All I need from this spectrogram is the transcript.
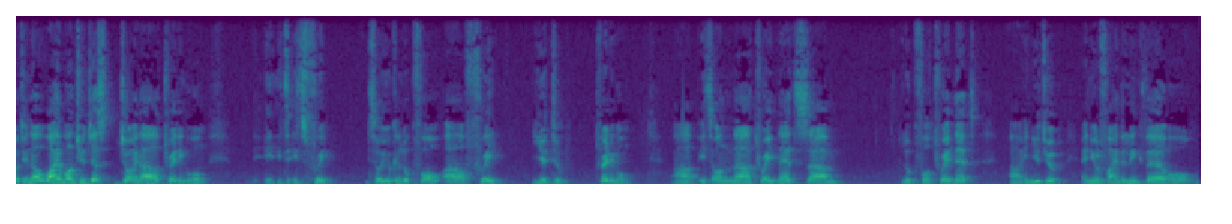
But you know, why won't you just join our trading room? It, it, it's free, so you can look for free YouTube trading room. Uh, it's on uh, TradeNet's. Um, look for TradeNet uh, in YouTube and you'll find the link there or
